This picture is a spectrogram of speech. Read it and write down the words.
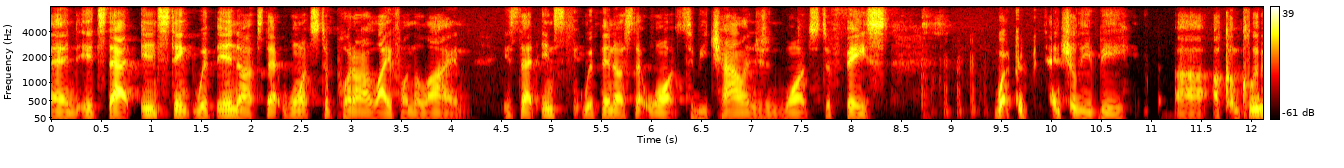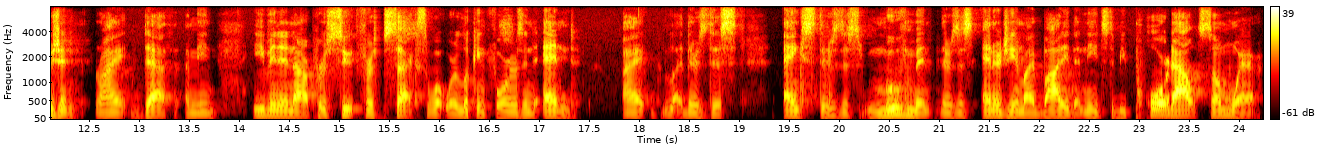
And it's that instinct within us that wants to put our life on the line. It's that instinct within us that wants to be challenged and wants to face what could potentially be uh, a conclusion, right? Death. I mean, even in our pursuit for sex, what we're looking for is an end, right? There's this angst, there's this movement, there's this energy in my body that needs to be poured out somewhere.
